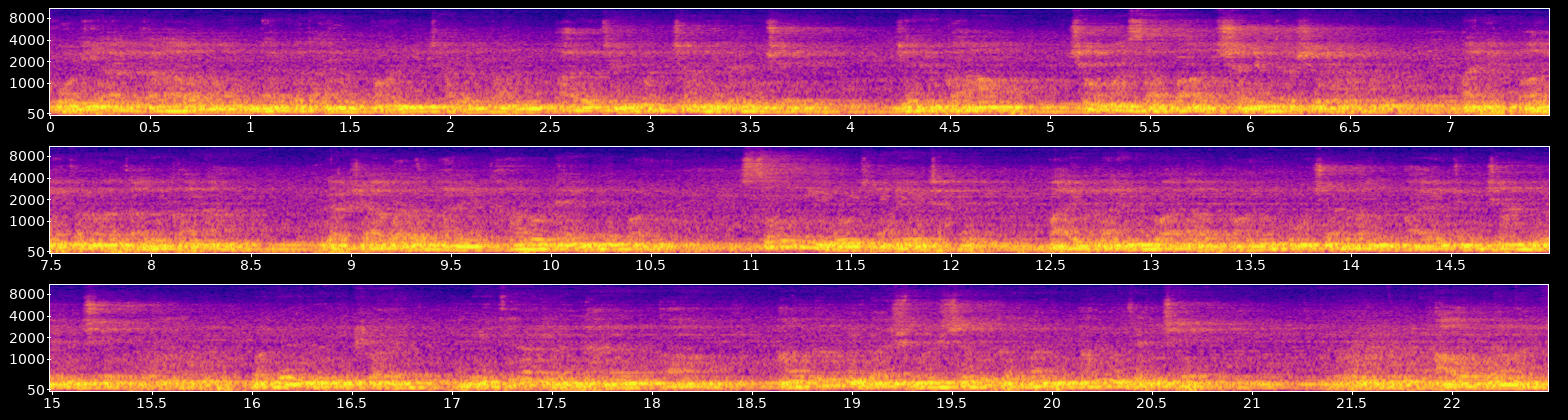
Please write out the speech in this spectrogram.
કોડિયાર તળાવમાં નર્મદાનું પાણી ઠાલવવાનું આયોજન પણ ચાલી રહ્યું છે. જેનું કામ ચોમાસા બાદ શરૂ થશે. અને પાલિતાણા તાલુકાના રજાવર અને ખારો ડેમને પણ સૌની યોજના હેઠળ પાઇપલાઇન દ્વારા પાણી પહોંચાડવાનું ચાલી રહ્યું છે વગર નદી પર મિથરા બંધારણનું કામ આગામી વર્ષમાં શરૂ કરવાનું આયોજન છે આ ઉપરાંત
